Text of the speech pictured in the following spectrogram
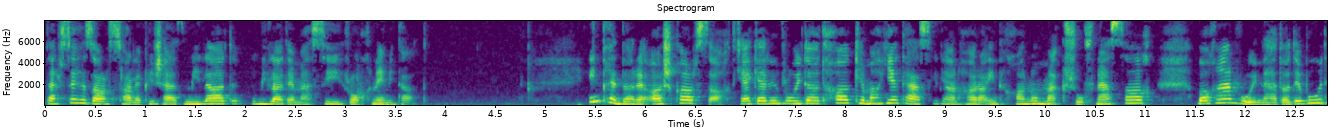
در سه هزار سال پیش از میلاد میلاد مسیح رخ نمی‌داد. این پنداره آشکار ساخت که اگر این رویدادها که ماهیت اصلی آنها را این خانم مکشوف نساخت واقعا روی نداده بود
